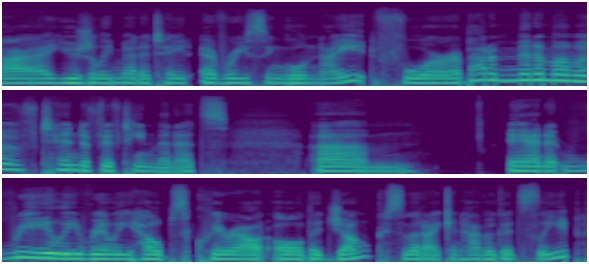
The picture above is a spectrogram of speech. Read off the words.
I usually meditate every single night for about a minimum of 10 to 15 minutes. Um, and it really, really helps clear out all the junk so that I can have a good sleep.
